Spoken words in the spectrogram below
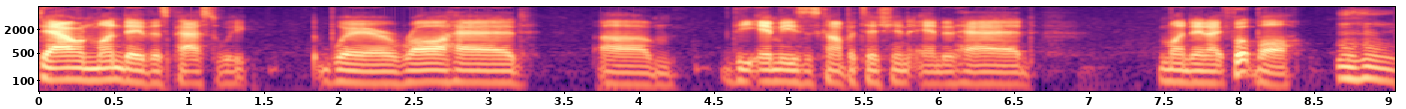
down Monday this past week, where Raw had um, the Emmys as competition and it had Monday Night Football. Mm-hmm.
